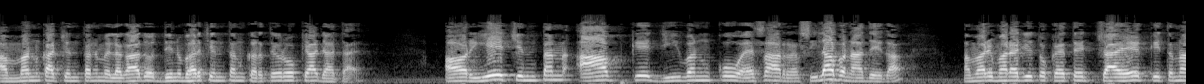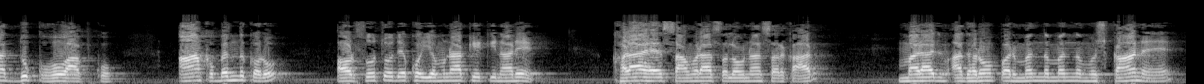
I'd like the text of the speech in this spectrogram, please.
अब मन का चिंतन में लगा दो दिन भर चिंतन करते रहो, क्या जाता है? और ये चिंतन आपके जीवन को ऐसा रसीला बना देगा। हमारे महाराज जी तो कहते हैं, चाहे कितना दुख हो आपको, आँख बंद करो और सोचो, देखो यमुना के किनारे खड़ा है सांवरा सलौना सरकार। महाराज, आधरों पर मंद मंद मुस्कान है।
